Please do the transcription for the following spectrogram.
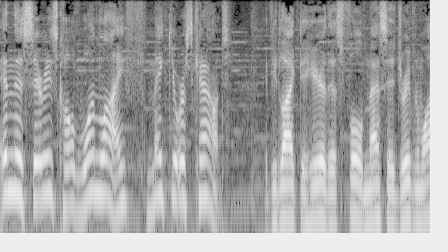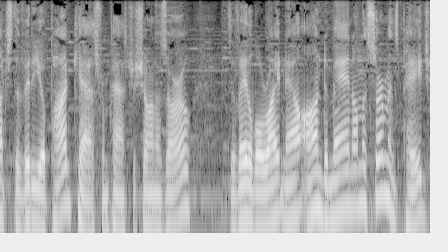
in this series called One Life Make Yours Count. If you'd like to hear this full message or even watch the video podcast from Pastor Sean Azzaro, it's available right now on demand on the sermons page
